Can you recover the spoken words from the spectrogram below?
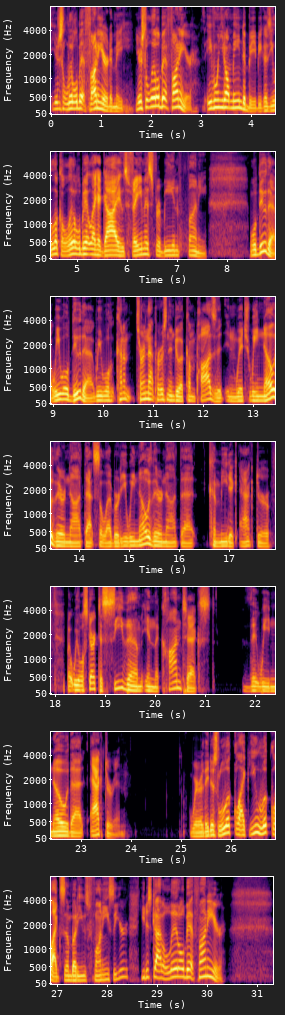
you're just a little bit funnier to me. You're just a little bit funnier, even when you don't mean to be, because you look a little bit like a guy who's famous for being funny. We'll do that. We will do that. We will kind of turn that person into a composite in which we know they're not that celebrity. We know they're not that comedic actor, but we will start to see them in the context that we know that actor in where they just look like you look like somebody who's funny so you're you just got a little bit funnier.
